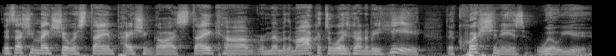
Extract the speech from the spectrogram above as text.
Let's actually make sure we're staying patient, guys. Stay calm. Remember, the market's always going to be here. The question is, will you?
